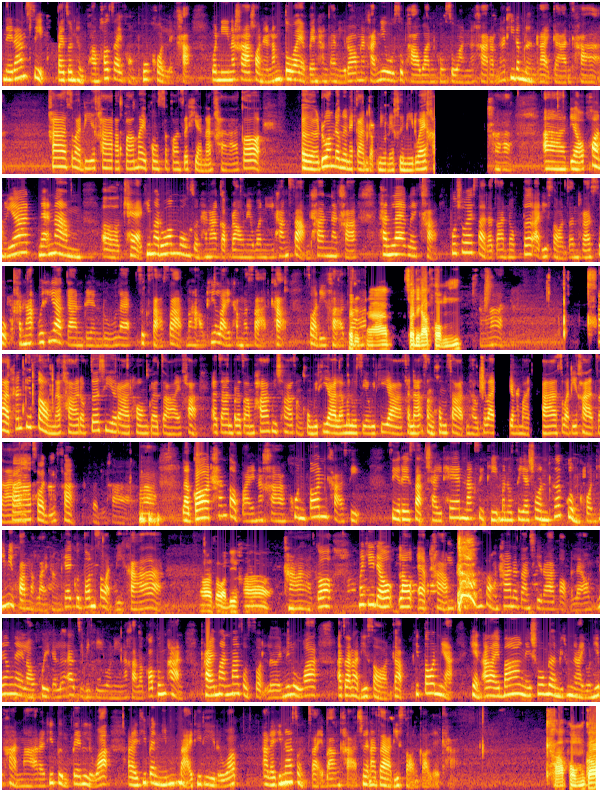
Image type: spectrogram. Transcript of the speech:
ในด้านสิทธิ์ไปจนถึงความเข้าใจของผู้คนเลยค่ะ วันนี้นะคะ ขอแนะนำตัวอย่างเป็นทางการอีกรอบนะคะ นิวสุภาวันคงสุวรรณนะคะ รับหน้าที่ดำเนินรายการค่ะ ค่ะ สวัสดีค่ะ ฟ้าใหม่พงศกรเสถียรนะคะ ก็เอ่อร่วมดำเนินรายการกับนิวในคืนนี้ด้วยค่ะค่ะอ่าเดี๋ยวขออนุญาตแนะนำเอ่อ แขกที่มาร่วมวงสนทนากับเราในวันนี้ทั้ง 3 ท่านนะคะ ท่านแรกเลยค่ะ ผู้ช่วยศาสตราจารย์ ดร อดิศรจันทรสุข คณะวิทยาการเรียนรู้และศึกษาศาสตร์ มหาวิทยาลัยธรรมศาสตร์ค่ะ สวัสดีค่ะอาสวัสจาดีรย์ครับ สวัสดีครับผมค่ะค่ะท่านที่สองนะคะ ดรชีราทองกระจายค่ะ อาจารย์ประจำภาควิชาสังคมวิทยาและมนุษยวิทยา คณะสังคมศาสตร์มหาวิทยาลัยเชียงใหม่ค่ะ สวัสดีค่ะอาจารค่ะย์ สวัสดีค่ะ สวัสดีค่ะค่ะ แล้วก็ท่านต่อไปนะคะ คุณต้นค่ะสิสิริศักดิ์ชัยเทศนักสิทธิมนุษยชน เพื่อกลุ่มคนที่มีความหลากหลายทางเพศคุณต้นสวัสดีค่ะค่ะสวัสดีค่ะ ค่ะ ก็เมื่อกี้เดี๋ยวเราแอบถามทั้งสองท่านอาจารย์ชีราตอบไปแล้ว เนื่องในเราคุยกันเรื่อง LGBT วันนี้นะคะ แล้วก็เพิ่งผ่านไพร์มันมาสดๆเลย ไม่รู้ว่าอาจารย์อดิศรกับพี่ต้นเนี่ย เห็นอะไรบ้างในช่วงเดือนมิถุนายนที่ผ่านมาอะไรที่ตื่นเต้น หรือว่าอะไรที่เป็นนิมิตหมายที่ดี หรือว่า อะไรที่น่าสนใจบ้างคะเชิญอาจารย์อดิศรก่อนเลยค่ะครับผมก็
